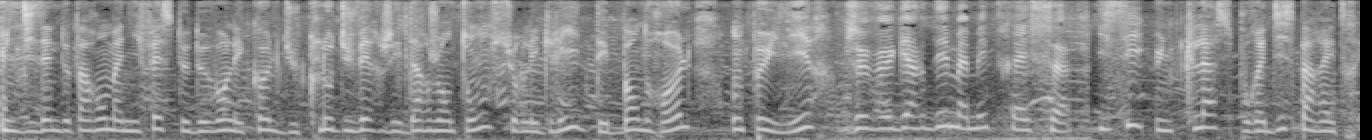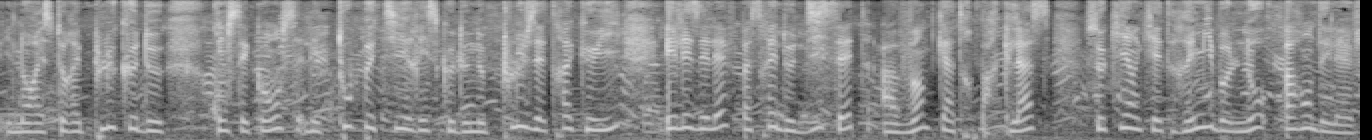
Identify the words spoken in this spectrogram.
Une dizaine de parents manifestent devant l'école du Clos du Verger d'Argenton sur les grilles des banderoles. On peut y lire Je veux garder ma maîtresse. Ici, une classe pourrait disparaître. Il n'en resterait plus que deux. Conséquence, les tout petits risquent de ne plus être accueillis et les élèves passeraient de 17 à 24 par classe, ce qui inquiète Rémi Bolno, parent d'élèves.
